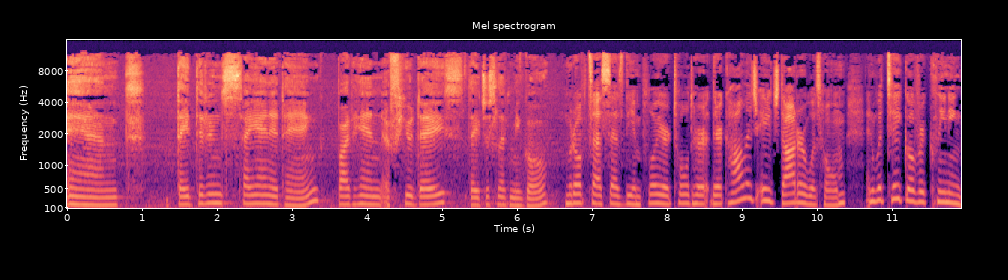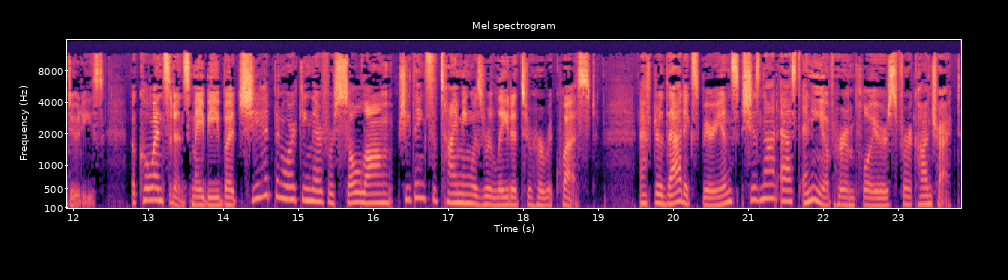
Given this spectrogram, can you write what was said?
And they didn't say anything, but in a few days, they just let me go. Murovtsa says the employer told her their college age daughter was home and would take over cleaning duties. A coincidence, maybe, but she had been working there for so long, she thinks the timing was related to her request. After that experience, she's not asked any of her employers for a contract.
